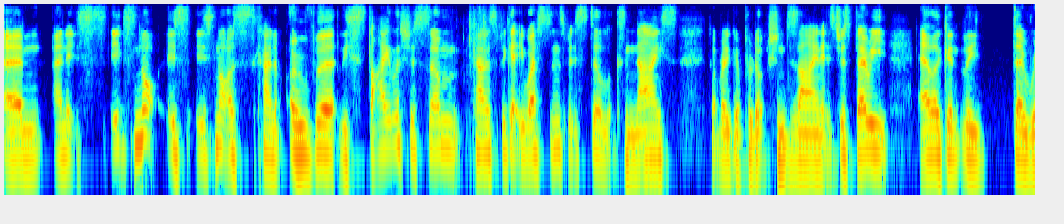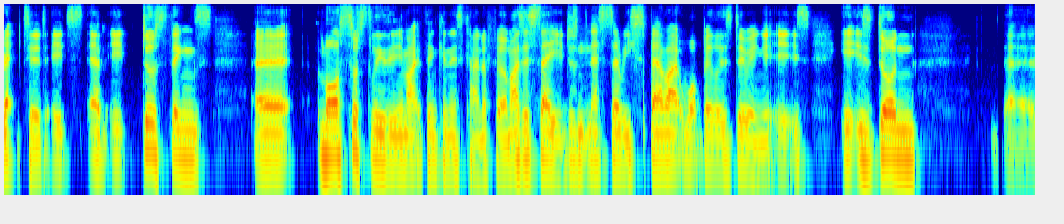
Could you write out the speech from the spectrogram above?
um, and it's it's not it's it's not as kind of overtly stylish as some kind of spaghetti westerns, but it still looks nice. It's got very good production design. It's just very elegantly directed. It's um, it does things uh, more subtly than you might think in this kind of film. As I say, it doesn't necessarily spell out what Bill is doing. It is it is done uh,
